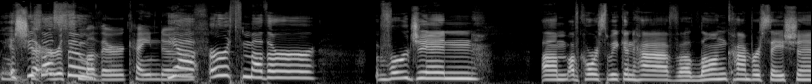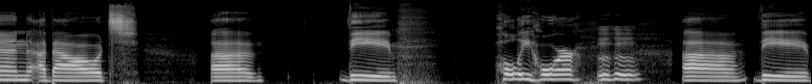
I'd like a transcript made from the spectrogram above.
she's the also Earth Mother, kind of. yeah, Earth Mother. Virgin. Um, of course, we can have a long conversation about uh, the holy whore, uh, the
